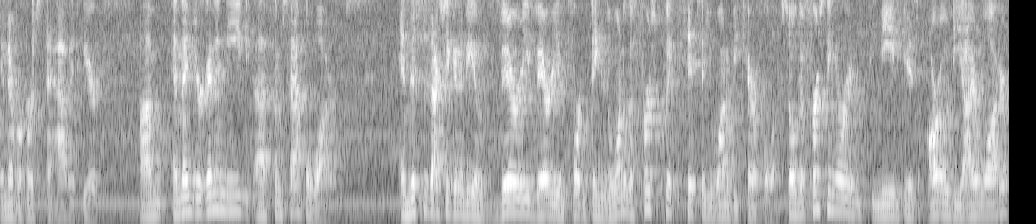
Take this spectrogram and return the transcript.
it never hurts to have it here. Um, and then you're gonna need uh, some sample water. And this is actually gonna be a very, very important thing. It's one of the first quick tips that you wanna be careful of. So the first thing we're gonna need is RODI water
